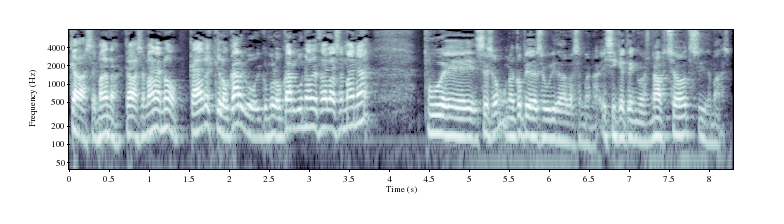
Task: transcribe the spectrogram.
cada semana. Cada semana no, cada vez que lo cargo. Y como lo cargo una vez a la semana, pues eso, una copia de seguridad de la semana. Y sí que tengo snapshots y demás.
